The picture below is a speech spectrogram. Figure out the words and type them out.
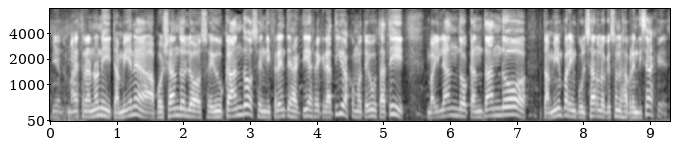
Bien, maestra Noni, también eh, apoyando los educandos en diferentes actividades recreativas, como te gusta a ti, bailando, cantando, también para impulsar lo que son los aprendizajes.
